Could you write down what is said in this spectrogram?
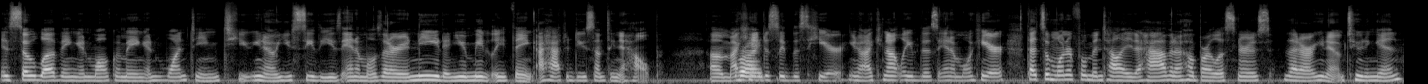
is so loving and welcoming and wanting to, you know, you see these animals that are in need, and you immediately think, I have to do something to help. Um, I Right. can't just leave this here. You know, I cannot leave this animal here. That's a wonderful mentality to have, and I hope our listeners that are, you know, tuning in,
